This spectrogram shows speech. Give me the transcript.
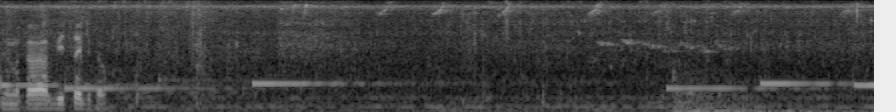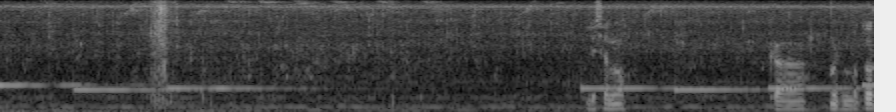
Yung nakabitay dito. Bilisan mo. Ka may motor.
